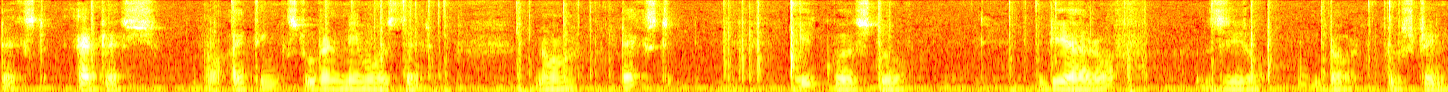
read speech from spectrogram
text address. Oh, I think student name was there. Now text equals to dr of 0 dot to string.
